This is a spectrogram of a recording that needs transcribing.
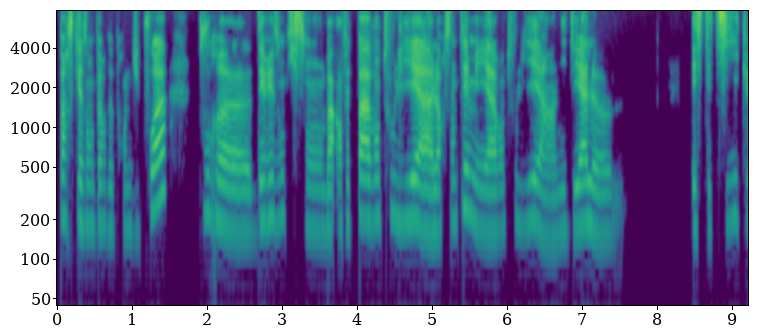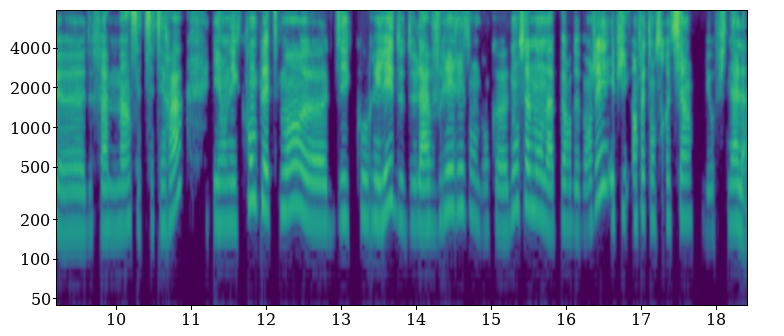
parce qu'elles ont peur de prendre du poids pour euh, des raisons qui sont, bah, en fait, pas avant tout liées à leur santé, mais avant tout liées à un idéal euh, esthétique, euh, de femmes minces, etc. Et on est complètement euh, décorrélé de, de la vraie raison. Donc euh, non seulement on a peur de manger, et puis en fait on se retient, mais au final,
